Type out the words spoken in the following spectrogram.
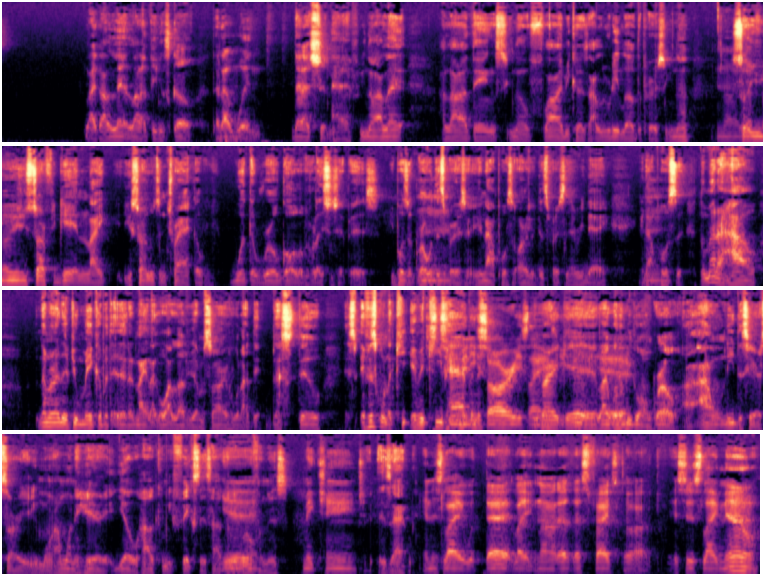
like I let a lot of things go that I wouldn't, that I shouldn't have. You know, I let a lot of things, you know, fly because I really love the person. You know, No, so you you. start forgetting, like you start losing track of what the real goal of a relationship is. You're supposed to grow with this Mm. person. You're not supposed to argue with this person every day. You're not supposed to, no matter how. No matter if you make up at the end of the night, like, "Oh, I love you. I'm sorry for what I did." That's still, it's, if it's gonna keep, if it keep happening, sorries, like right? Yeah, feel- like when are we gonna grow? I, I don't need to hear sorry anymore. I want to hear it. Yo, how can we fix this? How can we grow from this? make change. Exactly. And it's like with that, like nah, that that's facts, dog. It's just like now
